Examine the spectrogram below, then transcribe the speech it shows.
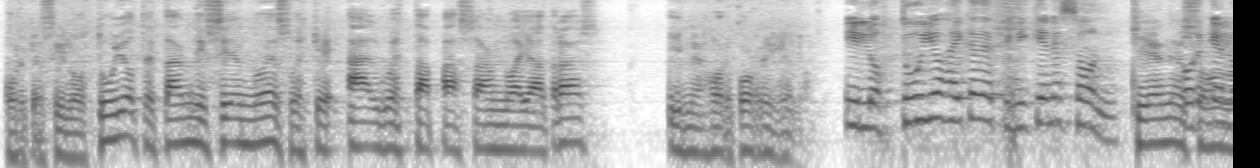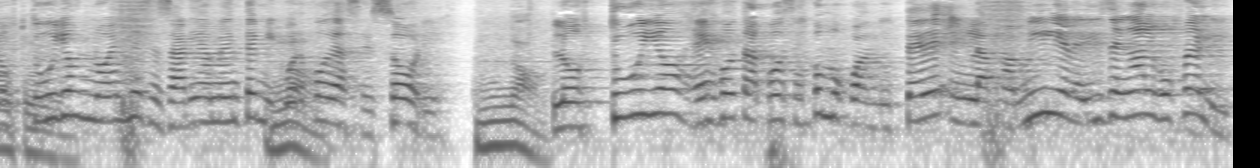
porque si los tuyos te están diciendo eso, es que algo está pasando allá atrás y mejor corrígelo. Y los tuyos hay que definir quiénes son. ¿Quiénes Porque son los los tuyos? tuyos no es necesariamente mi No. cuerpo de asesores. No. Los tuyos es otra cosa. Es como cuando ustedes en la familia le dicen algo, Félix.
